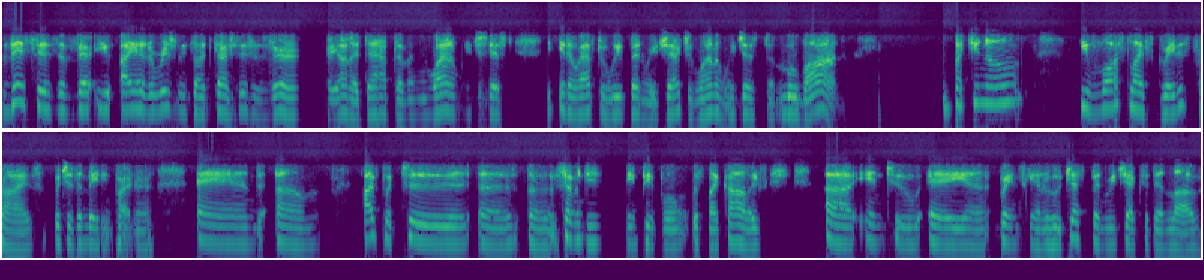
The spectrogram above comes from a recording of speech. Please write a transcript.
this is a very. You, I had originally thought, gosh, this is very unadaptive. I mean, why don't we just, you know, after we've been rejected, why don't we just move on? But you know, you've lost life's greatest prize, which is a mating partner, and um, I've put to uh, uh, 17 people with my colleagues uh, into a uh, brain scanner who had just been rejected in love.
